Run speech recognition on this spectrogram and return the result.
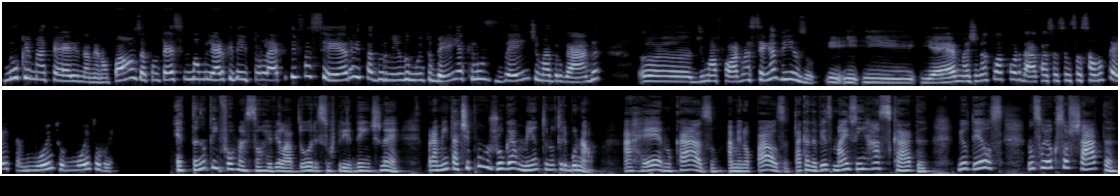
No climatério e na menopausa, acontece numa mulher que deitou lépida e faceira e está dormindo muito bem, e aquilo vem de madrugada uh, de uma forma sem aviso. E, e, e, é, imagina tu acordar com essa sensação no peito, é muito, muito ruim. É tanta informação reveladora e surpreendente, né? Para mim tá tipo um julgamento no tribunal. A ré, no caso, a menopausa, tá cada vez mais enrascada. Meu Deus, não sou eu que sou chata,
